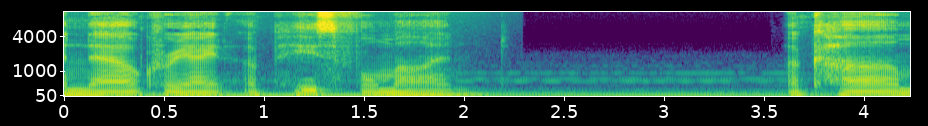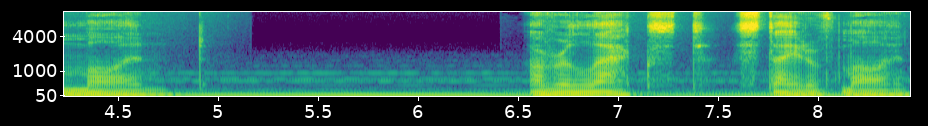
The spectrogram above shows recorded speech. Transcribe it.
And now create a peaceful mind, a calm mind, a relaxed state of mind.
